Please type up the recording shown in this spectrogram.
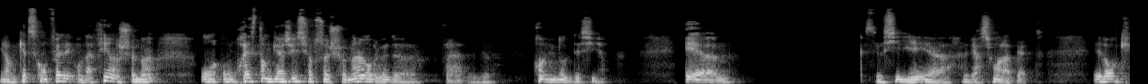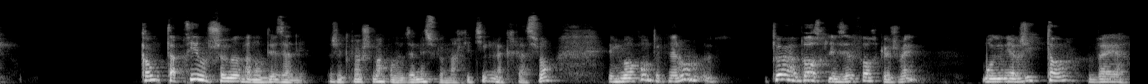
Et donc, qu'est-ce qu'on fait? On a fait un chemin, on, on, reste engagé sur ce chemin au lieu de, de prendre une autre décision. Et euh, c'est aussi lié à la version à la perte. Et donc, quand tu as pris un chemin pendant des années, j'ai pris un chemin pendant des années sur le marketing, la création, et je me rends compte que finalement, peu importe les efforts que je mets, mon énergie tend vers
